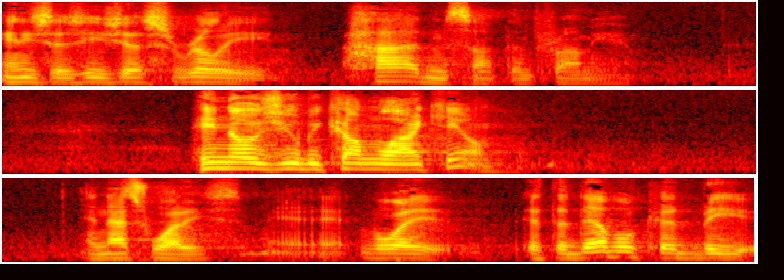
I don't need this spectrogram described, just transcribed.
And he says he's just really hiding something from you. He knows you'll become like him. And that's what he's, eh, eh, boy, if the devil could be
